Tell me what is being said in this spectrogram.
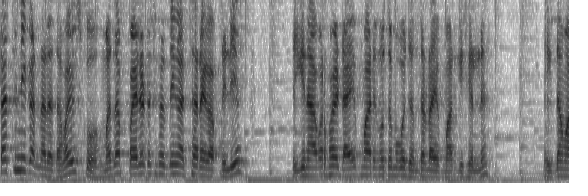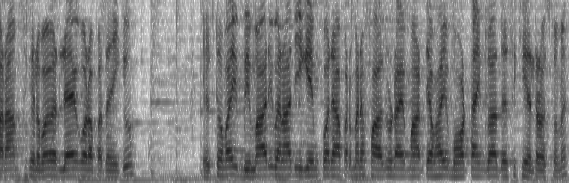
टच नहीं करना रहता भाई उसको। मतलब पहले टच कर देंगे अच्छा रहेगा अपने लिए। लेकिन यहाँ पर भाई डाइव मारेंगे तो मेरे को जनता डाइव मार के खेलने। एकदम आराम से खेल भाई लैग हो रहा पता नहीं क्यों। एक तो भाई बीमारी बना दी गेम को यहाँ पर मैंने फालतू डाइव मार दिया भाई, बहुत टाइम के बाद ऐसे खेल रहा हूँ उसको मैं।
